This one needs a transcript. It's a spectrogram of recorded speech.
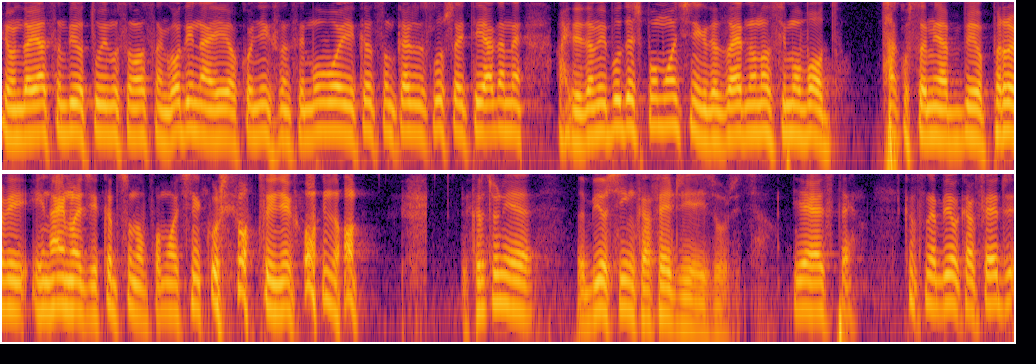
I onda ja sam bio tu, imao sam 8 godina i oko njih sam se muvao i kad sam kaže, slušaj ti Adame, ajde da mi budeš pomoćnik, da zajedno nosimo vodu. Tako sam ja bio prvi i najmlađi Krcunov pomoćnik u životu i njegovoj nomi. Krcun je bio sin kafeđije iz Užica. Jeste. Krcun je bio kafeđi,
